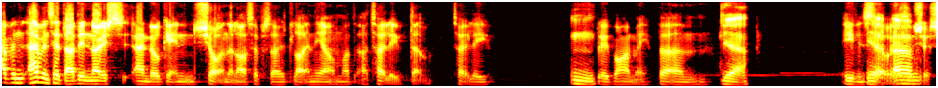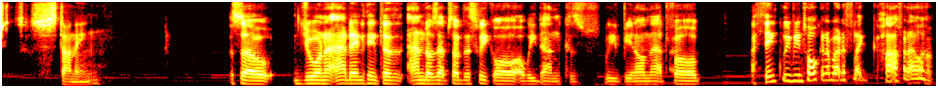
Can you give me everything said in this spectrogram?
Having having said that, I didn't notice Andor getting shot in the last episode, like in the arm. I, I totally that totally Mm. blew by me. But um, yeah. even Yeah, still, it um, was just stunning. So, do you want to add anything to Andor's episode this week, or are we done? Because we've been on that for. I think we've been talking about it for like half an hour.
